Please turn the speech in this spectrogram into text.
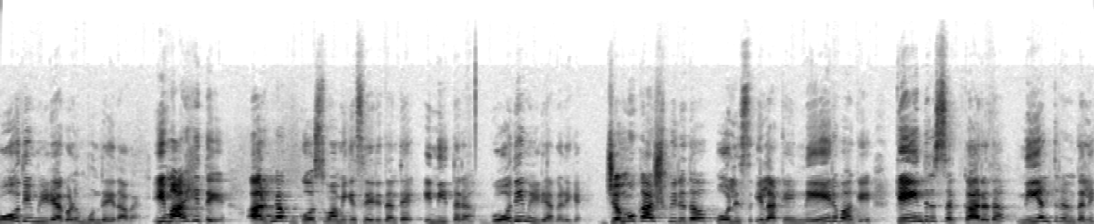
ಗೋಧಿ ಮೀಡಿಯಾಗಳು ಮುಂದೆ ಇದ್ದಾವೆ ಈ ಮಾಹಿತಿ ಅರ್ನಬ್ ಗೋಸ್ವಾಮಿಗೆ ಸೇರಿದಂತೆ ಇನ್ನಿತರ ಗೋಧಿ ಮೀಡಿಯಾಗಳಿಗೆ. ಜಮ್ಮು ಕಾಶ್ಮೀರದ ಪೊಲೀಸ್ ಇಲಾಖೆ ನೇರವಾಗಿ ಕೇಂದ್ರ ಸರ್ಕಾರದ ನಿಯಂತ್ರಣದಲ್ಲಿ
